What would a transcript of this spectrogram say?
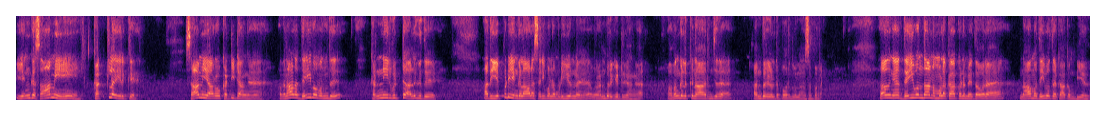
எங்கள் சாமி கட்டில் இருக்கு. சாமி யாரோ கட்டிட்டாங்க. அதனால் தெய்வம் வந்து கண்ணீர் விட்டு அழுகுது. அது எப்படி எங்களால் சரி பண்ண முடியும்னு ஒரு அன்பர் கேட்டிருக்காங்க. அவங்களுக்கு நான் அறிஞ்சதை அன்பர்கள்ட்ட பகிர்ந்து கொள்ள ஆசைப்பட்றேன். அதாவதுங்க தெய்வம் தான் நம்மளை காக்கணுமே தவிர நாம் தெய்வத்தை காக்க முடியாது.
